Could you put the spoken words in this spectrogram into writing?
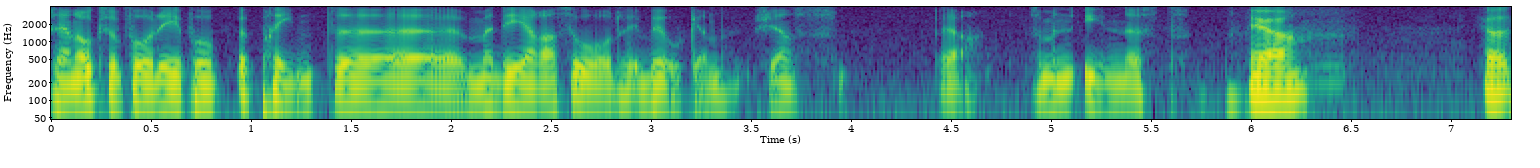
sen också få det på print eh, med deras ord i boken. Känns ja, som en ynnest. Ja ja.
